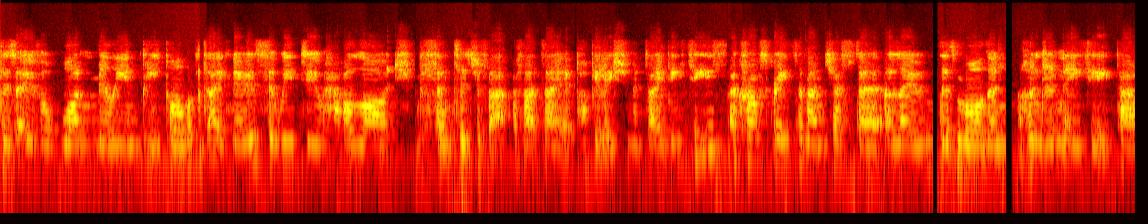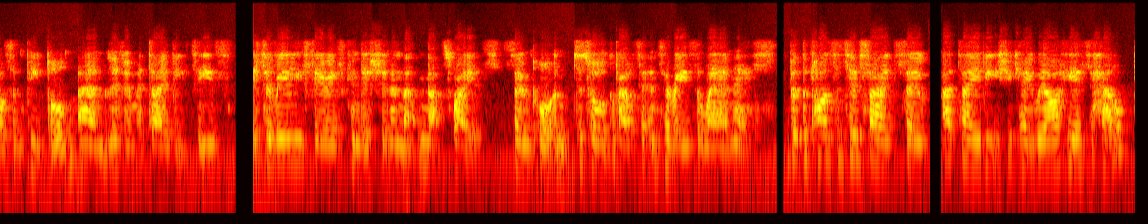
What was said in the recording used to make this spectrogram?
there's over 1 million people diagnosed. So we do have a large percentage of that, of that diet population with diabetes. Across Greater Manchester alone, there's more than 188,000 people um, living with diabetes it's a really serious condition and, that, and, that's why it's so important to talk about it and to raise awareness. But the positive side, so at Diabetes UK we are here to help.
